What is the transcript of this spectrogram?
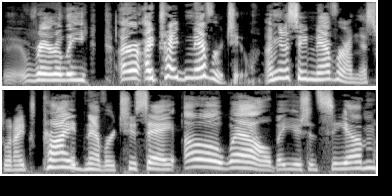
rarely or I tried never to. I'm going to say never on this one. I tried never to say, "Oh well, but you should see them."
